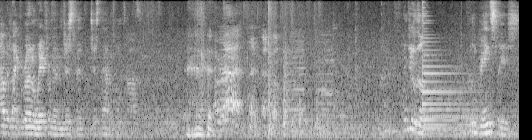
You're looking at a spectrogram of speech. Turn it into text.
I would like run away from him just to just to have a cool toss. All right. And do a little little Greensleeves.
